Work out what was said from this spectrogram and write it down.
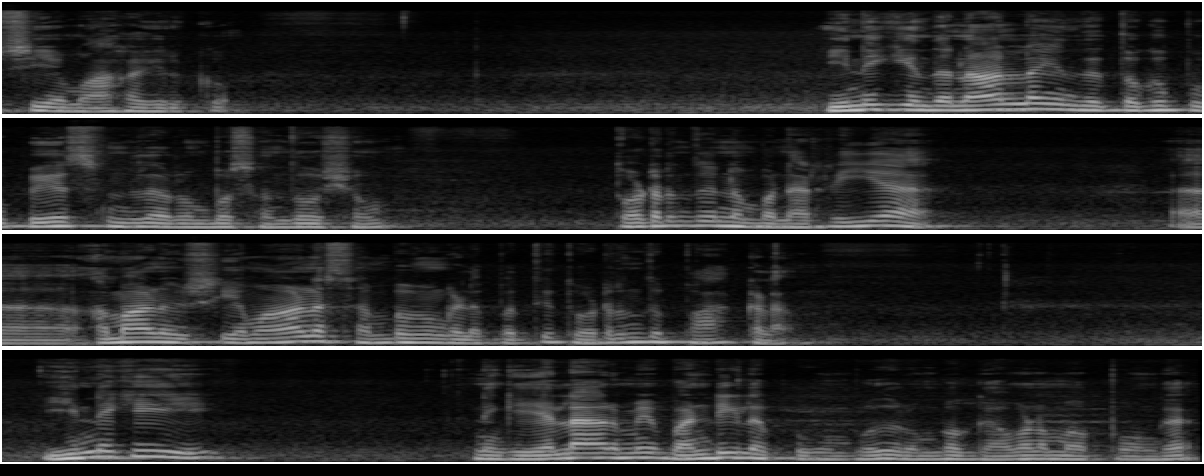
விஷயமாக இருக்கும். இன்றைக்கி இந்த நாளில் இந்த தொகுப்பு பேசுனதில் ரொம்ப சந்தோஷம். தொடர்ந்து நம்ம நிறைய அமானுஷ்யமான சம்பவங்களை பற்றி தொடர்ந்து பார்க்கலாம். இன்றைக்கி நீங்கள் எல்லாருமே வண்டியில் போகும்போது ரொம்ப கவனமாக போங்க.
